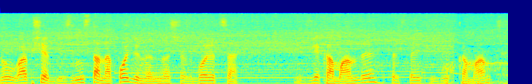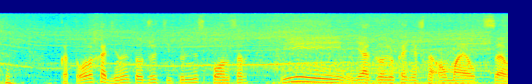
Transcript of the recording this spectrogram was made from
ну, вообще, без места на подиуме у нас сейчас борются две команды, представители двух команд. которых один и тот же титульный спонсор. И я говорю, конечно, о Mild 7.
